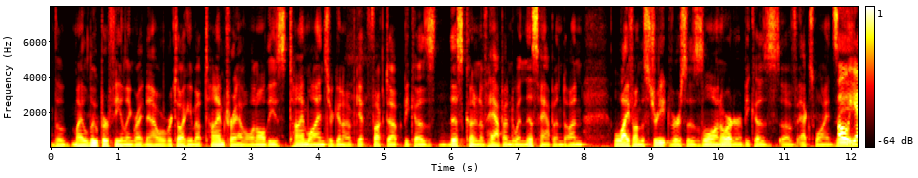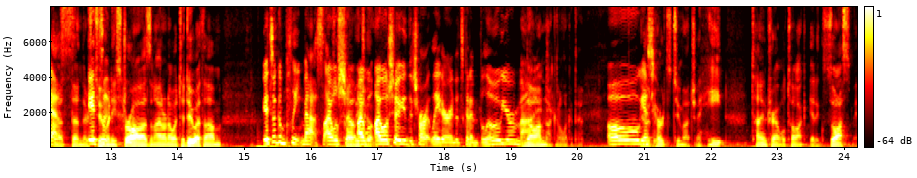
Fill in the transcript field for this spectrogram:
the my looper feeling right now, where we're talking about time travel and all these timelines are gonna get fucked up because this couldn't have happened when this happened on Life on the Street versus Law and Order because of X, Y, and Z. Oh, yes. But then there's It's too a- many straws, and I don't know what to do with them. It's a complete mess. I will Just show I will, I will show you the chart later, and it's going to blow your mind. No, I'm not gonna look at that. Oh yes, it hurts too much. I hate time travel talk. It exhausts me.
